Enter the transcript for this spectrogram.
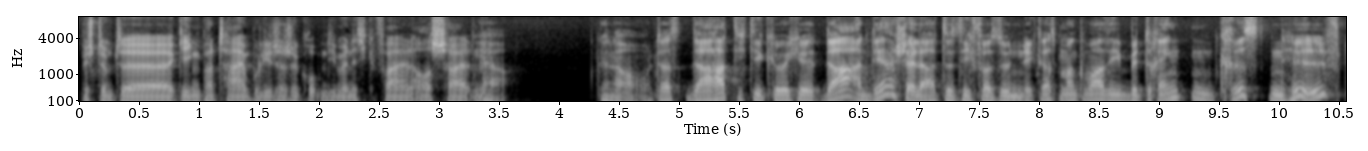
bestimmte Gegenparteien, politische Gruppen, die mir nicht gefallen, ausschalten. Ja. Genau, und das, da hat sich die Kirche, da an der Stelle hat sie sich versündigt, dass man quasi bedrängten Christen hilft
